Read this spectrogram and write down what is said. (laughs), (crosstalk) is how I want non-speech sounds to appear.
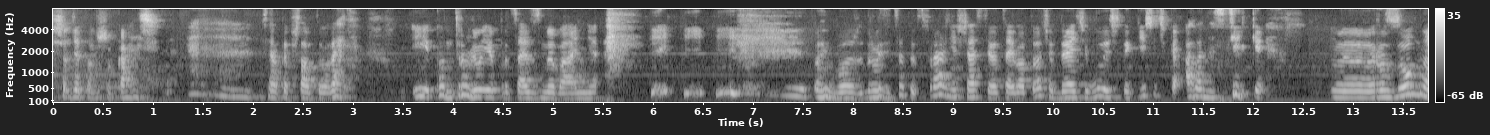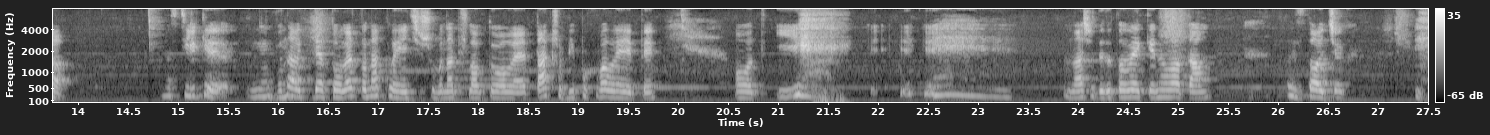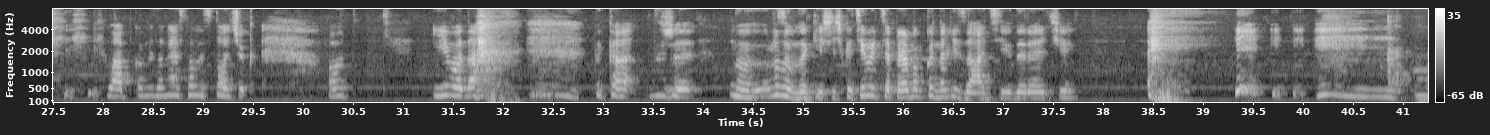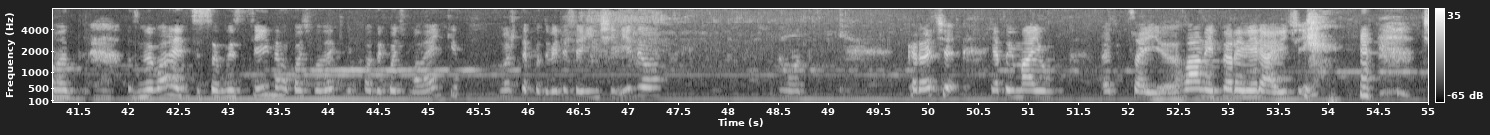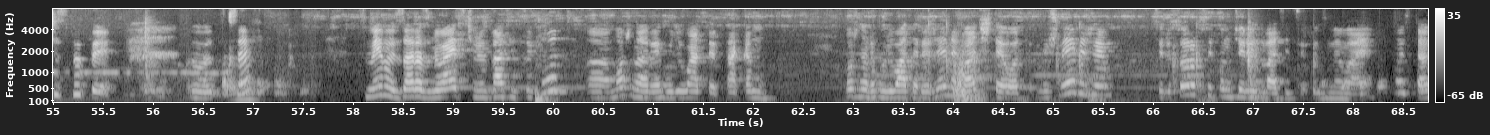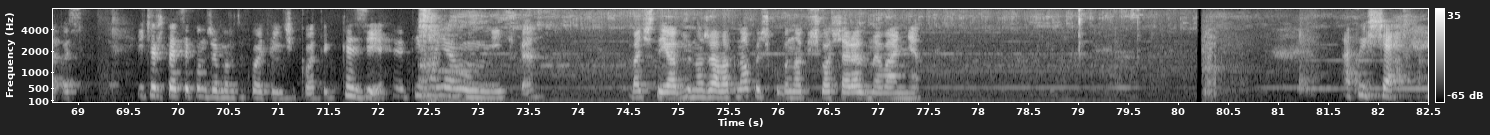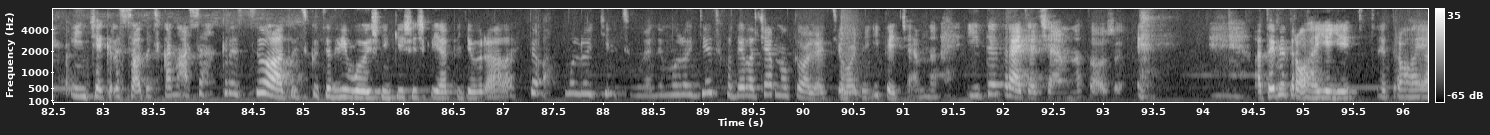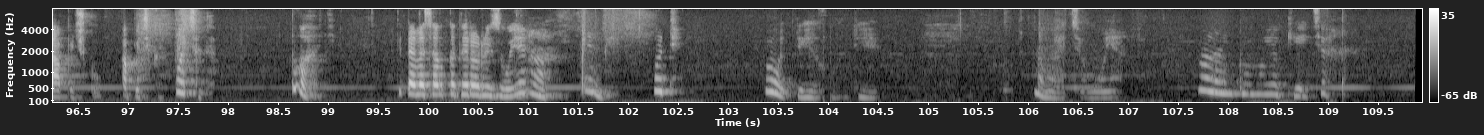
Що ти там шукаєш? Веселка пішла в туалет і контролює процес змивання. Ой Боже, друзі, це тут справжнє щастя, оцей лоточок. До речі, вулична кішечка, але настільки е, розумна, настільки ну, вона йде в туалет, вона кличе, що вона пішла в туалет, так, щоб її похвалити. От, і вона ще до того кинула там листочок. (laughs) Лапками занесла листочок. От. І вона (laughs) така дуже ну, розумна кішечка, цілиться прямо в каналізацію, до речі. (laughs) От. Змивається самостійно, хоч великі відходи, хоч маленькі. Можете подивитися інші відео. От. Коротше, я тут маю е, цей е, главний перевіряючий чистоти. От, все. Змилось, зараз змивається через 20 секунд. Е, можна регулювати так, ну, можна регулювати режими. Бачите, от ручний режим через 40 секунд, через 20 секунд змиває. Ось так ось. І через 5 секунд вже може заходити інший котик. Казі, ти моя умнічка. Бачите, я вже нажала кнопочку, воно пішло ще раз змивання. А тут ще інша красоточка Нася. Красоточка. Це дві вуличні кішечки я підібрала. Та, молодець у мене, молодець. Ходила чемно в туалет сьогодні. І ти чемна. І ти третя чемна теж. А ти не трогай її, не трогай апочку. Апочка. Ось. Тебе веселка тероризує, а? От. Моя ця моя. Маленька моя киця.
